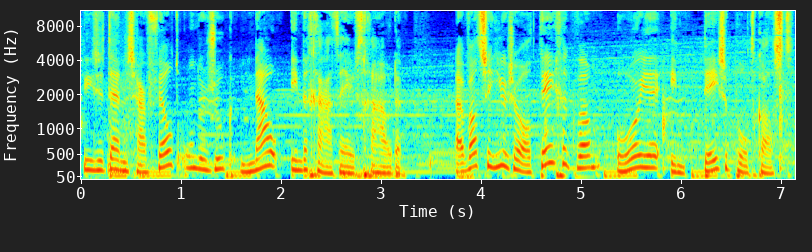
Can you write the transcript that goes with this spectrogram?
die ze tijdens haar veldonderzoek nauw in de gaten heeft gehouden. Nou, wat ze hier zo al tegenkwam, hoor je in deze podcast.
